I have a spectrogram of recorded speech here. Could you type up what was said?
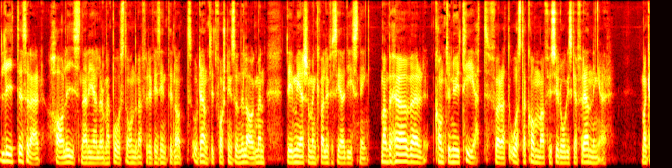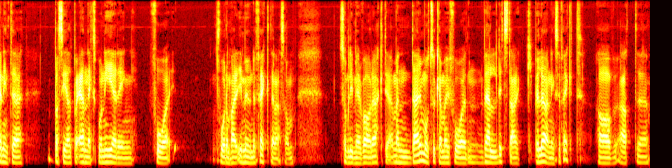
lite sådär hal is när det gäller de här påståendena för det finns inte något ordentligt forskningsunderlag men det är mer som en kvalificerad gissning. Man behöver kontinuitet för att åstadkomma fysiologiska förändringar. Man kan inte baserat på en exponering få, få de här immuneffekterna som som blir mer varaktiga. Men däremot så kan man ju få en väldigt stark belöningseffekt av att eh,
